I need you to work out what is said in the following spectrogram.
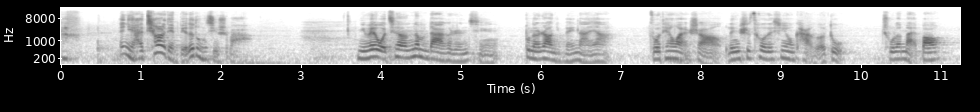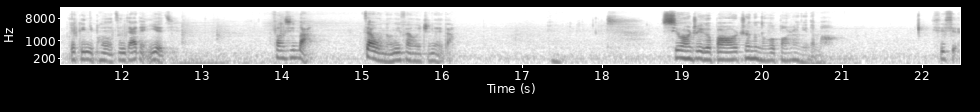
哎，你还挑了点别的东西是吧？你为我欠了那么大个人情，不能让你为难呀。昨天晚上临时凑的信用卡额度，除了买包，也给你朋友增加点业绩。放心吧。在我能力范围之内的。希望这个包真的能够帮上你的忙。谢谢。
